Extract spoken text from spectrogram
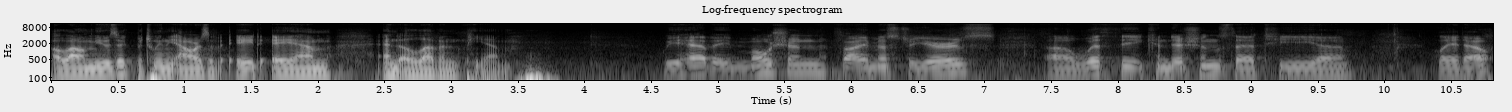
allow music between the hours of 8 a.m. and 11 p.m. We have a motion by Mr. Yurs uh, with the conditions that he uh, laid out.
